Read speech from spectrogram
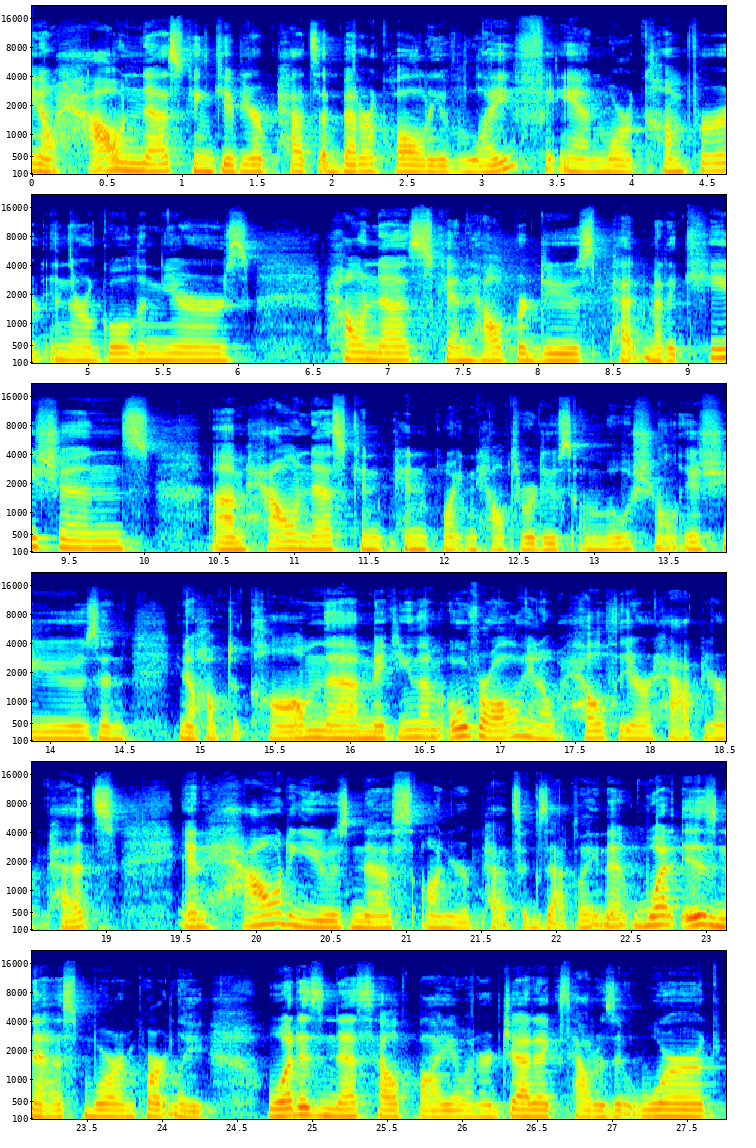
you know how NES can give your pets a better quality of life and more comfort in their golden years how NES can help reduce pet medications, um, how NES can pinpoint and help to reduce emotional issues and you know help to calm them, making them overall you know healthier, happier pets, and how to use NES on your pets exactly. And what is NES? More importantly, what is NES Health Bioenergetics? How does it work?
